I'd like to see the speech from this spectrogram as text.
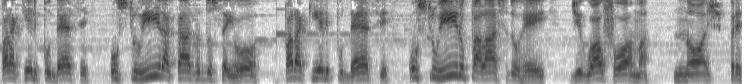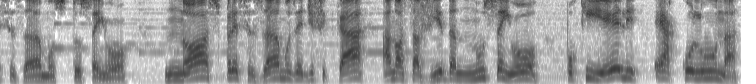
para que ele pudesse construir a casa do Senhor, para que ele pudesse construir o palácio do rei. De igual forma, nós precisamos do Senhor. Nós precisamos edificar a nossa vida no Senhor, porque Ele é a coluna,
